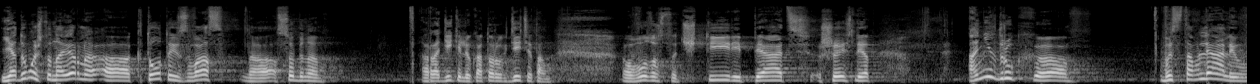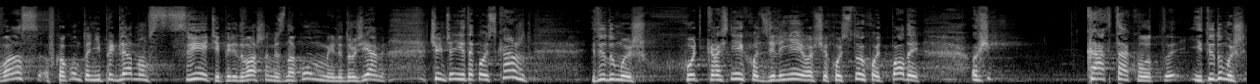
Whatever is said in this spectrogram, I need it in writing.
Я думаю, что, наверное, э, кто-то из вас, э, особенно родители, у которых дети там возраста 4, 5, 6 лет, они вдруг э, выставляли вас в каком-то неприглядном свете перед вашими знакомыми или друзьями, что-нибудь они такое скажут, и ты думаешь, хоть красней, хоть зеленее, вообще хоть стой, хоть падай. Вообще, как так вот? И ты думаешь,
